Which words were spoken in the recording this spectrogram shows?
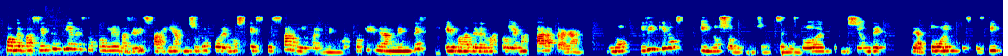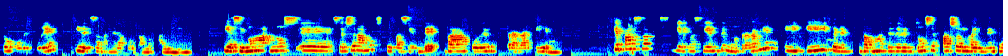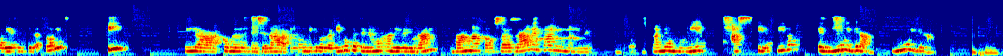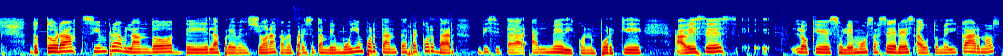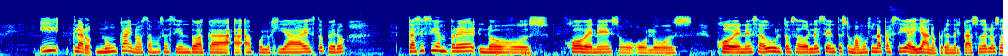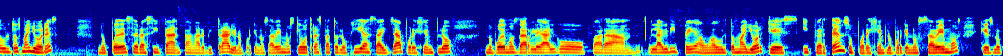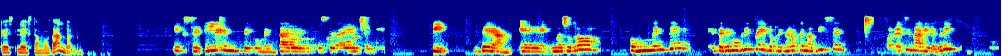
Cuando el paciente tiene estos problemas de disfagia, nosotros podemos espesar los alimentos, porque generalmente ellos van a tener más problemas para tragar, no líquidos y no sólidos. hacemos todo en condición de, de atol, de espesito o de puré, y de esa manera aportamos alimentos. Y así nos, nos eh, que el paciente va a poder tragar bien. ¿Qué pasa si el paciente no traga bien? Y, y vamos a tener entonces paso de los alimentos a vías respiratorias y la, como les mencionaba, los microorganismos que tenemos a nivel oral van a causar graves daños a nivel una neumonía aspirativa es muy grave, muy grave. Doctora, siempre hablando de la prevención, acá me parece también muy importante recordar visitar al médico, porque a veces eh, lo que solemos hacer es automedicarnos y claro, nunca, y no estamos haciendo acá apología a esto, pero casi siempre los jóvenes o, los jóvenes, adultos, adolescentes, tomamos una pastilla y ya no, pero en el caso de los adultos mayores, no puede ser así tan, tan arbitrario, ¿no? Porque no sabemos qué otras patologías hay ya. Por ejemplo, no podemos darle algo para mm, la gripe a un adulto mayor que es hipertenso, por ejemplo, porque no sabemos qué es lo que le estamos dando, ¿no? Excelente comentario que usted ha hecho. Sí, Vean, eh, nosotros comúnmente tenemos gripe y lo primero que nos dicen, ponete una virogripe,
